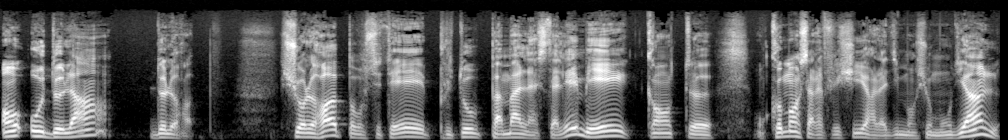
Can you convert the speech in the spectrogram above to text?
en au-delà de l'Europe. Sur l'Europe, on s'était plutôt pas mal installé, mais quand euh, on commence à réfléchir à la dimension mondiale,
